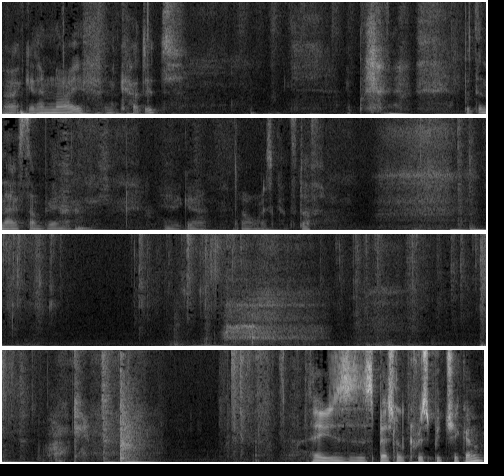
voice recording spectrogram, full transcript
Now I get a knife and cut it. Put the knife somewhere. Here we go. Always cut stuff. Hey, this is a special crispy chicken.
